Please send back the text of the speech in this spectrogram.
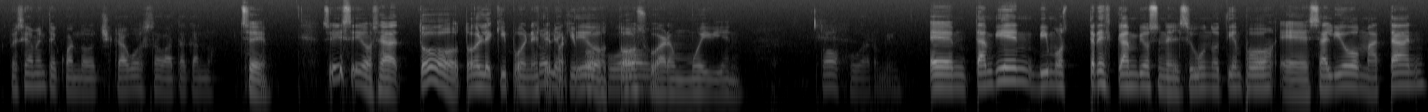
especialmente cuando Chicago estaba atacando. Sí. Sí, sí, o sea, todo, todo el equipo en Todo este partido, jugó- todos jugaron muy bien. Todos jugaron bien. Em, también vimos tres cambios en el segundo tiempo. Eh, salió Matán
